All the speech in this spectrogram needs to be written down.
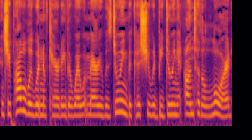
And she probably wouldn't have cared either way what Mary was doing because she would be doing it unto the Lord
